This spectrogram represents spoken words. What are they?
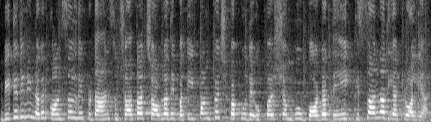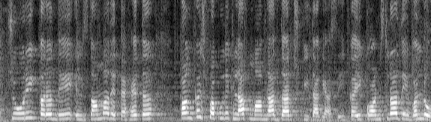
ਬੀਤੇ ਦਿਨੀ ਨਗਰ ਕੌਂਸਲ ਦੇ ਪ੍ਰਧਾਨ ਸੁਜਾਤਾ ਚਾਵਲਾ ਦੇ ਪਤੀ ਪੰਕਜ ਪੱਪੂ ਦੇ ਉੱਪਰ ਸ਼ੰਭੂ ਬਾਰਡਰ ਤੇ ਕਿਸਾਨਾਂ ਦੀਆਂ ਟਰਾਲੀਆਂ ਚੋਰੀ ਕਰਨ ਦੇ ਇਲਜ਼ਾਮਾਂ ਦੇ ਤਹਿਤ ਪੰਕਜ ਪੱਪੂ ਦੇ ਖਿਲਾਫ ਮਾਮਲਾ ਦਰਜ ਕੀਤਾ ਗਿਆ ਸੀ। ਕਈ ਕੌਂਸਲਰ ਦੇ ਵੱਲੋਂ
